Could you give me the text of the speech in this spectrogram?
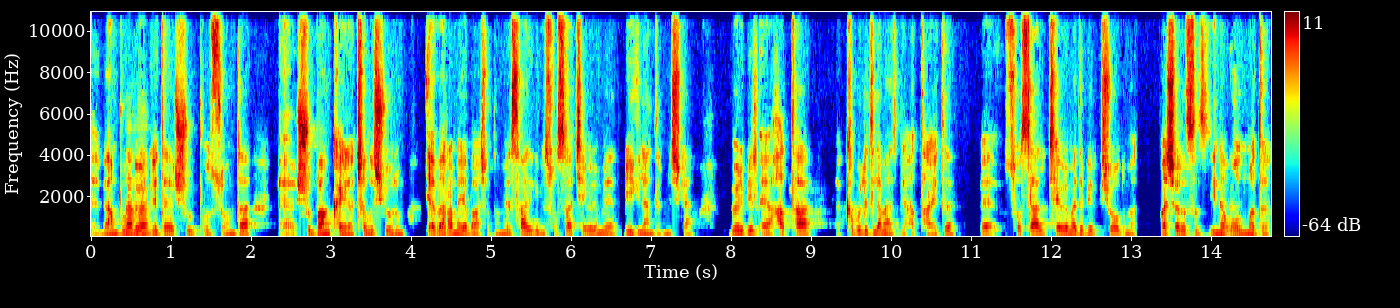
E, ben bu bölgede şu pozisyonda e, şu bankayla çalışıyorum, ev aramaya başladım vesaire gibi sosyal çevremi bilgilendirmişken böyle bir e, hata kabul edilemez bir hataydı ve sosyal çevreme de bir şey oldu başarısız yine olmadı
